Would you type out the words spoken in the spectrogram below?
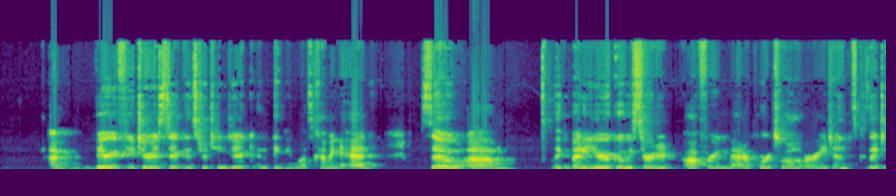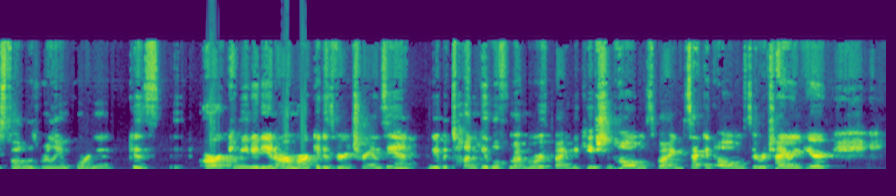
I'm very futuristic and strategic and thinking what's coming ahead. So, um, like about a year ago, we started offering Matterport to all of our agents because I just felt it was really important because our community and our market is very transient. We have a ton of people from up north buying vacation homes, buying second homes, they're retiring here.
